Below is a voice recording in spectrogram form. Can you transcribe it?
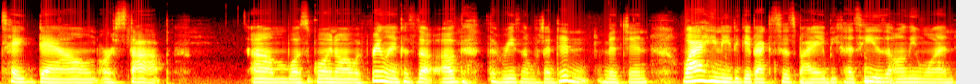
take down or stop um, what's going on with Freeyond because the other the reason which I didn't mention why he needed to get back to his body because he is the only one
